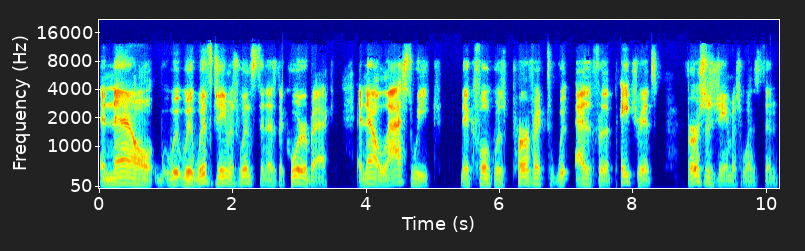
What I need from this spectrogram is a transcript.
And now with, with, with Jameis Winston as the quarterback, and now last week Nick Folk was perfect with, as for the Patriots versus Jameis Winston,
